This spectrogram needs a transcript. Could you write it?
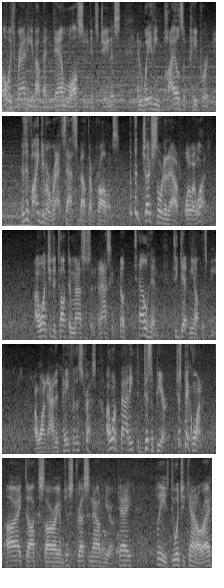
Always ranting about that damn lawsuit against Janus and waving piles of paper at me. As if I give a rat's ass about their problems. Let the judge sort it out. What do I want? I want you to talk to Masterson and ask him, no, tell him to get me off this beat. I want added pay for the stress. I want Batty to disappear. Just pick one. All right, Doc, sorry. I'm just stressing out here, okay? Please, do what you can, all right?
